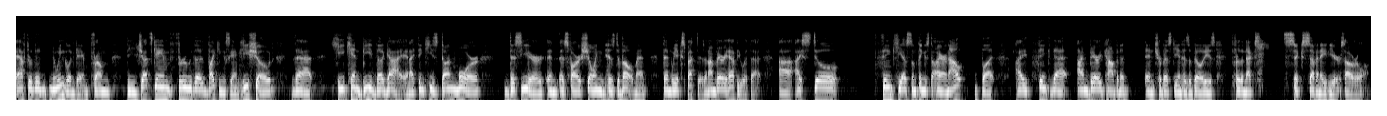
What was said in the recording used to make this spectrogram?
after the New England game, from the Jets game through the Vikings game. He showed that he can be the guy. And I think he's done more this year and as far as showing his development than we expected, and I'm very happy with that. Uh, I still think he has some things to iron out, but I think that I'm very confident in Trubisky and his abilities for the next six, seven, eight years, however long.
